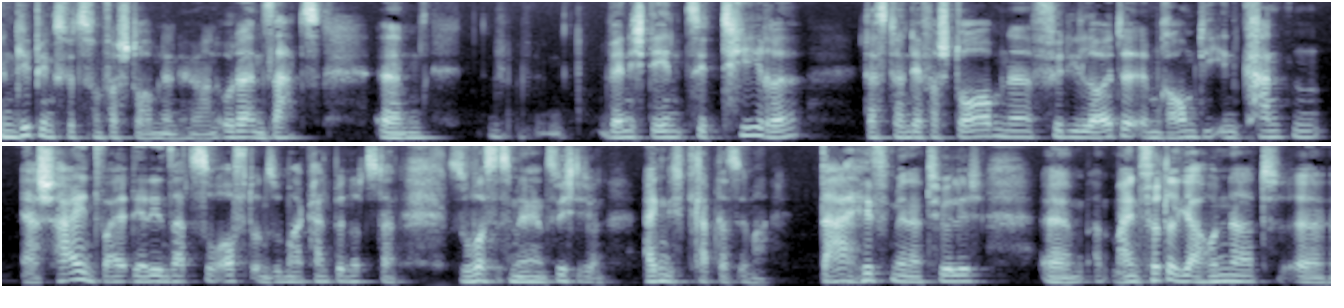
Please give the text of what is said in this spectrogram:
einen Lieblingswitz vom Verstorbenen hören oder einen Satz. Ähm, wenn ich den zitiere, dass dann der Verstorbene für die Leute im Raum, die ihn kannten, erscheint, weil der den Satz so oft und so markant benutzt hat. Sowas ist mir ganz wichtig und eigentlich klappt das immer. Da hilft mir natürlich ähm, mein Vierteljahrhundert äh,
